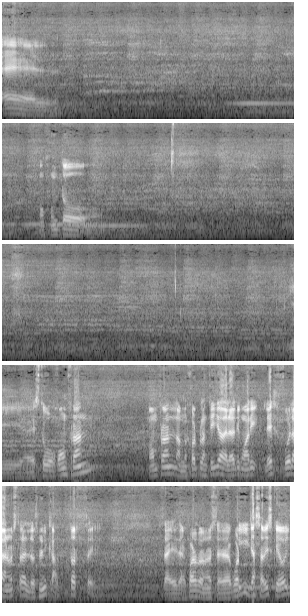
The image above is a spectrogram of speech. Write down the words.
el conjunto y estuvo Gonfran Gonfran la mejor plantilla del Atlético de Madrid les fue la nuestra del 2014 ¿estáis de acuerdo? no estáis de acuerdo? y ya sabéis que hoy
